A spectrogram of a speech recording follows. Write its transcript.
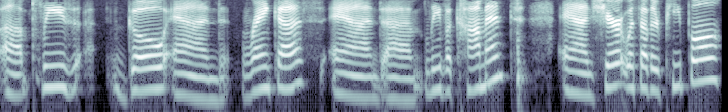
uh, please go and rank us and um, leave a comment and share it with other people.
